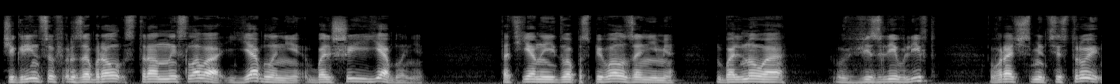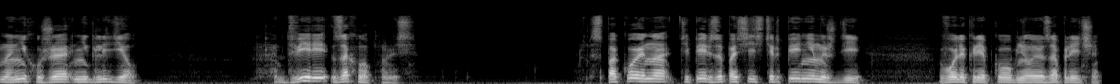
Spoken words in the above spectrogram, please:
Чегринцев разобрал странные слова. «Яблони, большие яблони». Татьяна едва поспевала за ними. Больного ввезли в лифт. Врач с медсестрой на них уже не глядел. Двери захлопнулись. «Спокойно, теперь запасись терпением и жди». Воля крепко обнял ее за плечи.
